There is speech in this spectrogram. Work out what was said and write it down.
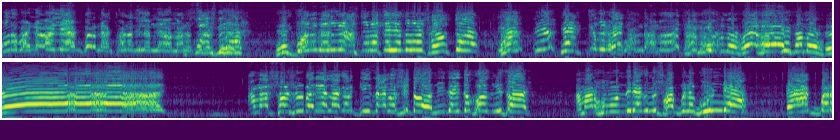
বড় ভাই না হইলে একবার না করে দিলাম না মানুষ এই বড় বড় রাস্তা বাচ্চা বড় সাহস তো। হ্যাঁ? একেবারে এই থাম, থাম, থাম, এই থামে, এই, এই, এই থামে। এই! আমার শ্বশুর বাড়ি এলাকার কি জানোসই তো নিজেই তো খোঁজ নিছস। আমার হুমন্দিরা কিন্তু সবগুলো গুন্ডা। একবার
